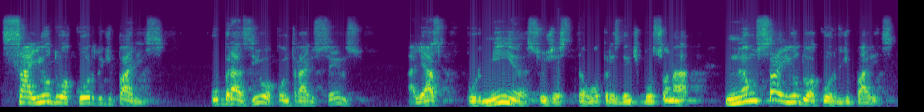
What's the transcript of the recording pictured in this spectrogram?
saiu do Acordo de Paris. O Brasil, ao contrário senso, aliás, por minha sugestão ao presidente Bolsonaro, não saiu do Acordo de Paris.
